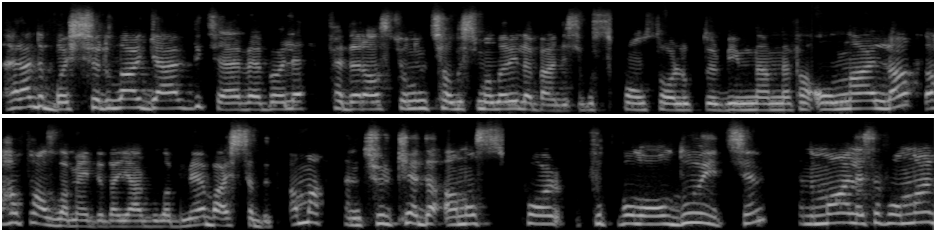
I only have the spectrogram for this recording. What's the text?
Herhalde başarılar geldikçe ve böyle federasyonun çalışmalarıyla bence işte bu sponsorluktur bilmem ne falan onlarla daha fazla medyada yer bulabilmeye başladık. Ama hani Türkiye'de ana spor futbol olduğu için hani maalesef onlar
